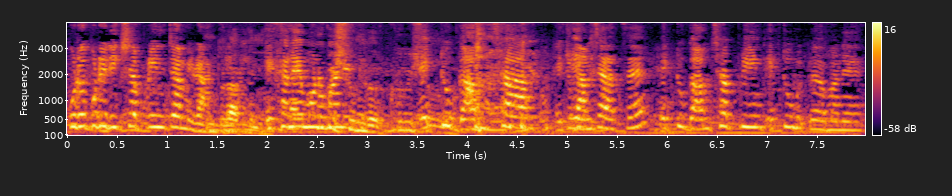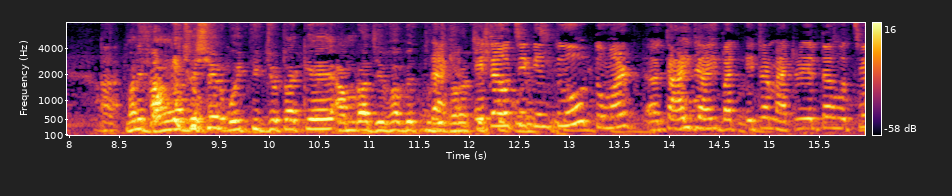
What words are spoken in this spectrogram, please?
পুরোপুরি রিক্সা প্রিন্টটা আমি রাখি। এখানে মনে একটু গামছা একটু গামছা আছে। একটু গামছা প্রিন্ট একটু মানে মানে বাংলাদেশের ঐতিহ্যটাকে আমরা যেভাবে তুলে ধরার চেষ্টা এটা হচ্ছে কিন্তু তোমার টাই ডাই বাট এটার ম্যাটেরিয়ালটা হচ্ছে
